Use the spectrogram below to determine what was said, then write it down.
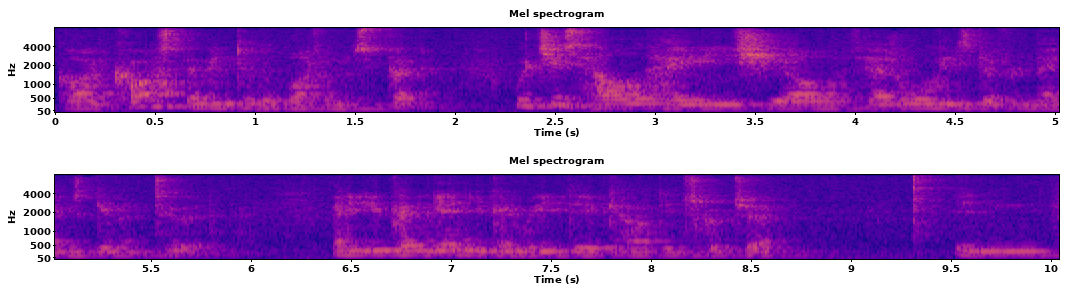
God cast them into the bottomless pit, which is hell, Hades, Sheol. It has all these different names given to it. And you can again, you can read the account in Scripture, in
